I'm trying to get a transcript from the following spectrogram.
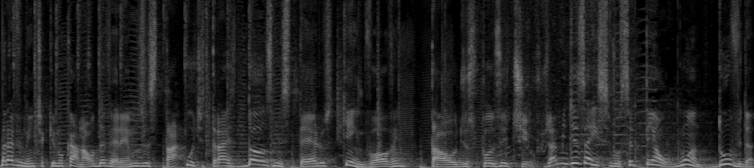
brevemente aqui no canal deveremos estar por detrás dos mistérios que envolvem tal dispositivo. Já me diz aí se você tem alguma dúvida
